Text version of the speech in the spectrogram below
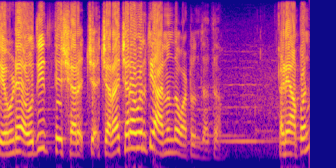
तेवढ्या अवधीत ते शर च- चराचरावरती आनंद वाटून जातं. आणि आपण?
